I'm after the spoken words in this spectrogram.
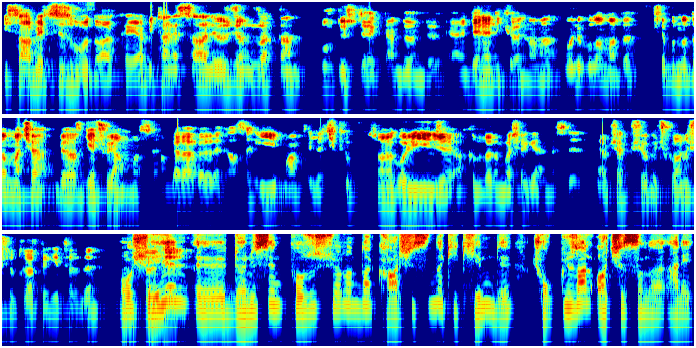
isabetsiz vurdu arkaya. Bir tane Salih Özcan uzaktan vurdu üst direkten döndü. Yani denedi Köln ama golü bulamadı. İşte İşte bunda da maça biraz geç uyanması. Berabere de kalsak iyi mantığıyla çıkıp sonra golü yiyince akılların başa gelmesi. Yapacak bir şey yok. 3 puanı Stuttgart'ta getirdi. O Şöyle- şeyin e, Dönis'in pozisyonunda karşısındaki kimdi? Çok güzel açısını hani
